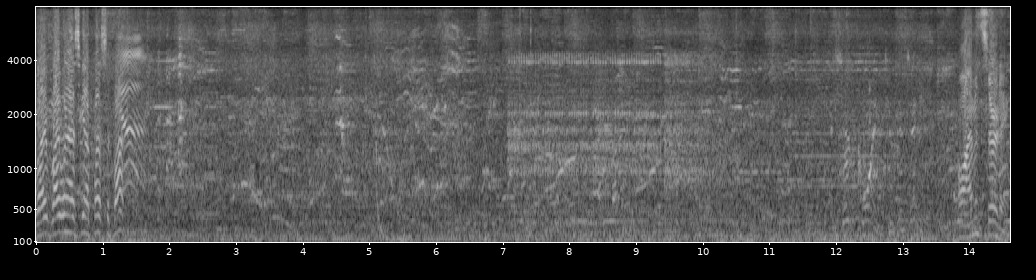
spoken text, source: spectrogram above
Right, right when I was gonna press the button. Yeah. Insert coin. Oh, I'm inserting.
